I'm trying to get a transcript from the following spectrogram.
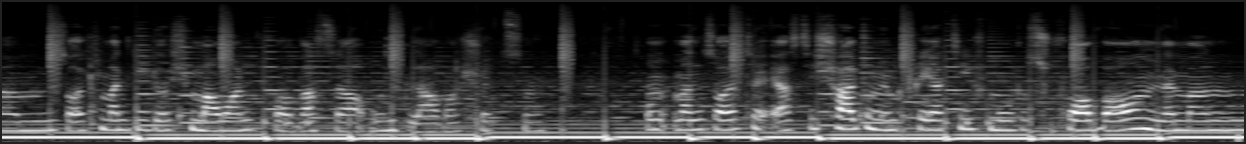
ähm, sollte man die durch Mauern vor Wasser und Lava schützen. Und man sollte erst die Schaltung im Kreativmodus vorbauen, wenn man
